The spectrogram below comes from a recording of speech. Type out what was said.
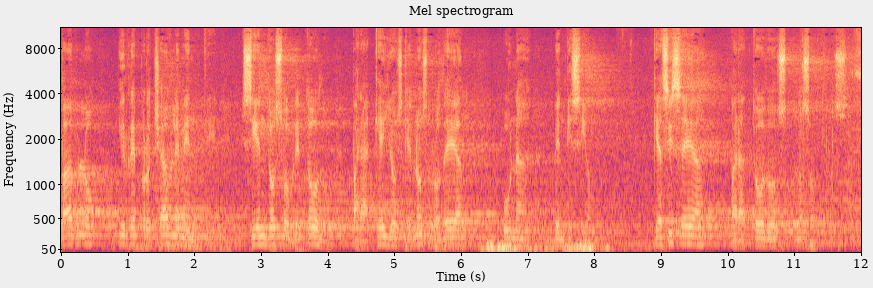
Pablo, irreprochablemente, siendo sobre todo para aquellos que nos rodean una bendición. Que así sea para todos nosotros.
